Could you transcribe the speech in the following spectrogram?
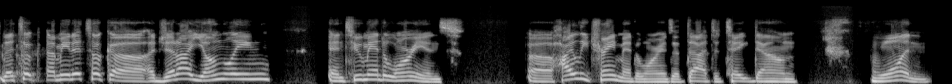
that took. I mean, it took a, a Jedi youngling and two Mandalorians, uh, highly trained Mandalorians at that, to take down one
